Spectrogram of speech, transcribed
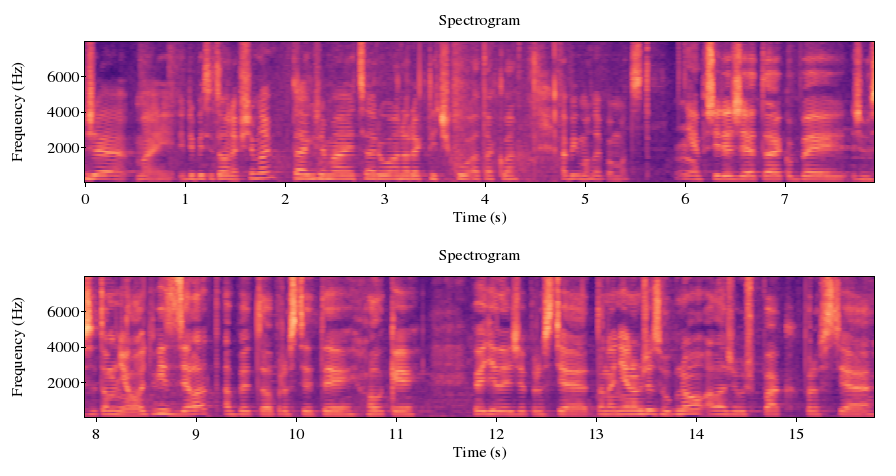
že mají, kdyby si toho nevšimli, takže mají dceru anorektičku a takhle, aby jí mohli pomoct. Mně přijde, že je to jakoby, že by se to mělo víc dělat, aby to prostě ty holky věděli, že prostě to není jenom, že zhubnou, ale že už pak prostě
